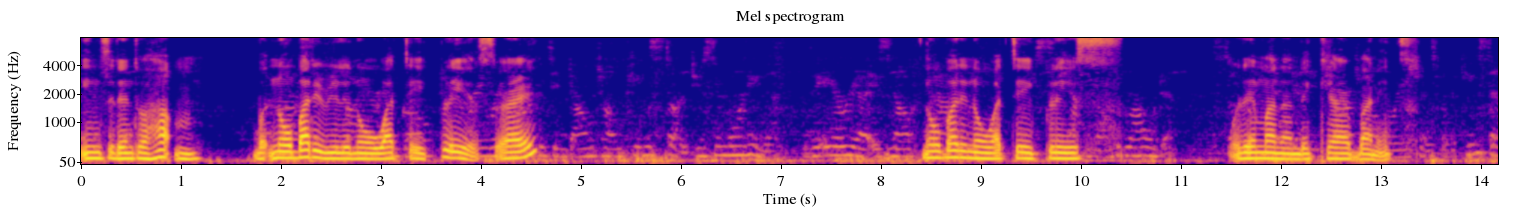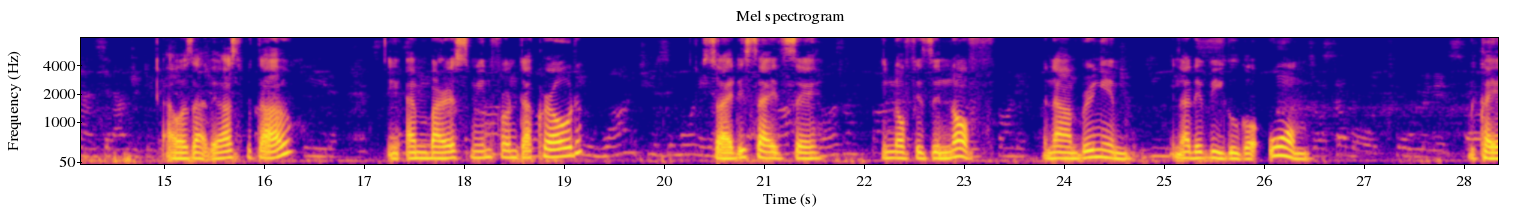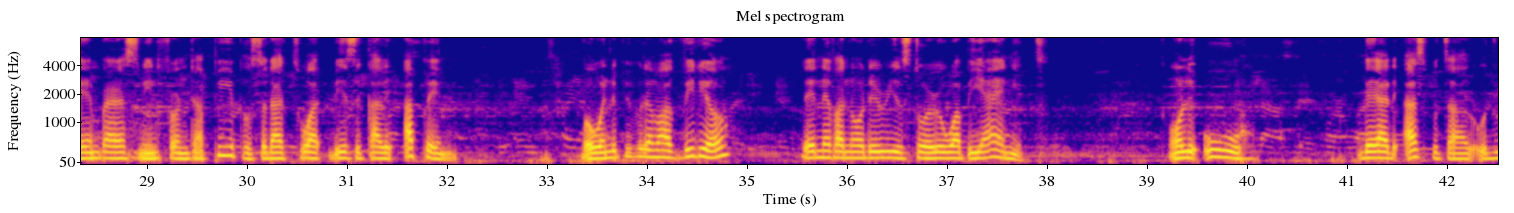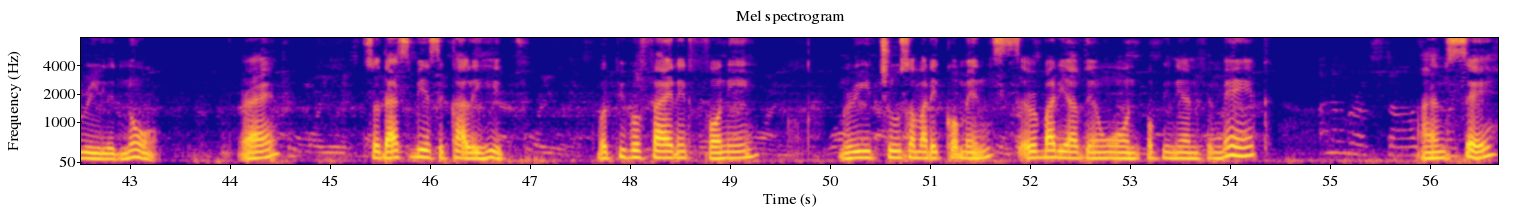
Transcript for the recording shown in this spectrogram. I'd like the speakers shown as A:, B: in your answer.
A: incident will happen, but nobody really know what take place, right? Nobody know what take place with the man and the car bonnet. I was at the hospital. He embarrassed me in front of crowd. So I decided say enough is enough. And I bring him in the vehicle go home. Because he embarrassed me in front of people. So that's what basically happened. But when the people them have video, they never know the real story what behind it. Only who they at the hospital would really know. Right? So that's basically it. But people find it funny. Read through some of the comments. Everybody have their own opinion to make and say,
